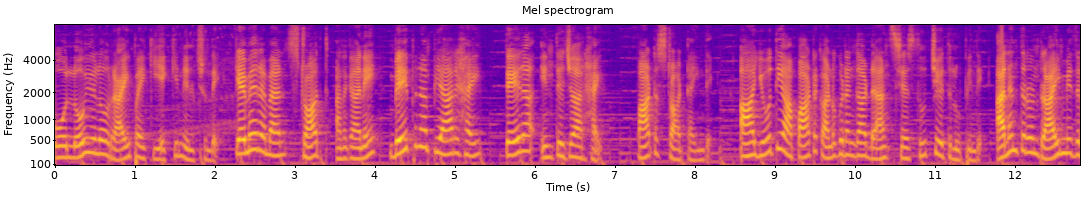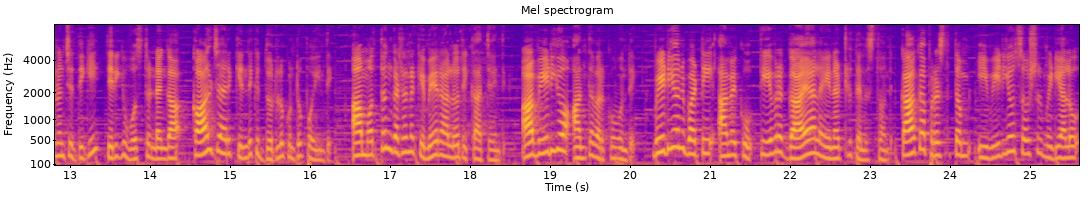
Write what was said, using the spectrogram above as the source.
ఓ లోయలో రాయిపైకి ఎక్కి నిల్చుంది. కెమెరామ్యాన్ స్టార్ట్ అనగానే బేపనా ప్యార్ హై తేరా ఇంతజార్ హై. పాట స్టార్ట్ అయింది. ఆ యువతి ఆ పాటకు అనుగుణంగా డాన్స్ చేస్తూ చేతులూపింది. అనంతరం రాయి మీద నుంచి దిగి తిరిగి వస్తుండగా కాల్ జారి కిందికి దొర్లుకుంటూ పోయింది. ఆ మొత్తం ఘటన కెమెరాలో రికార్డైంది ఆ వీడియో అంతవరకు ఉంది. వీడియోని బట్టి ఆమెకు తీవ్ర గాయాలైనట్లు తెలుస్తోంది. కాగా ప్రస్తుతం ఈ వీడియో సోషల్ మీడియాలో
